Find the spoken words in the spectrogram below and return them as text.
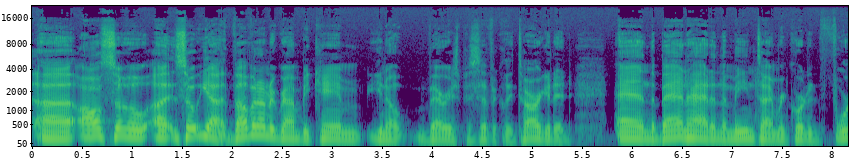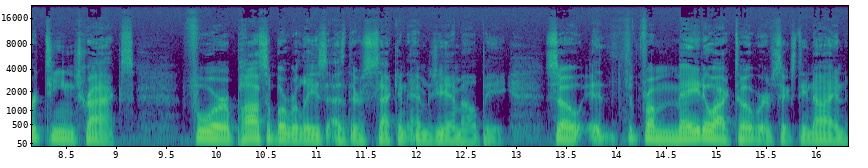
uh, also, uh, so yeah, Velvet Underground became you know very specifically targeted, and the band had in the meantime recorded 14 tracks for possible release as their second MGM LP. So it, from May to October of '69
